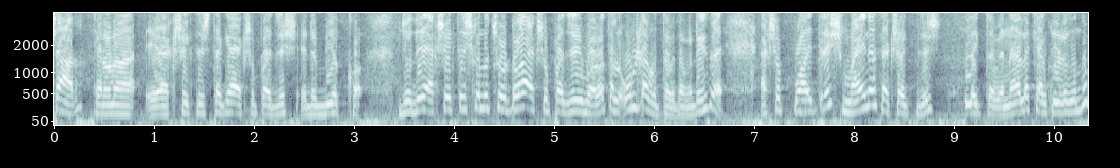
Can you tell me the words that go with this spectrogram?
চার, কেননা একশো একত্রিশ থেকে একশো পঁয়ত্রিশ, এটা বিয়োগ যদিও একশো একত্রিশ কিন্তু ছোটো, একশো পঁয়ত্রিশ বড়, তাহলে উল্টা করতে হবে তোমাকে, ঠিক আছে? একশো পঁয়ত্রিশ মাইনাস একশো একত্রিশ লিখতে হবে, নাহলে ক্যালকুলেটর কিন্তু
